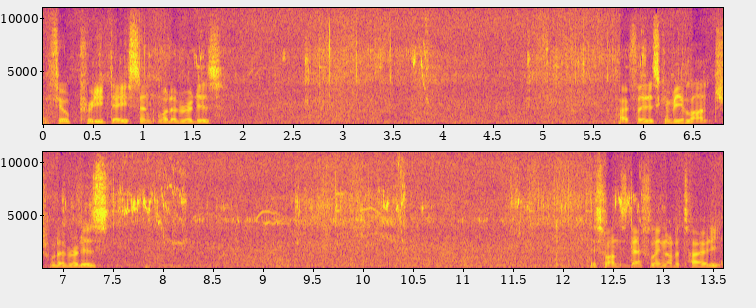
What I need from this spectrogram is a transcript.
They feel pretty decent, whatever it is. Hopefully this can be lunch, whatever it is. This one's definitely not a toady.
